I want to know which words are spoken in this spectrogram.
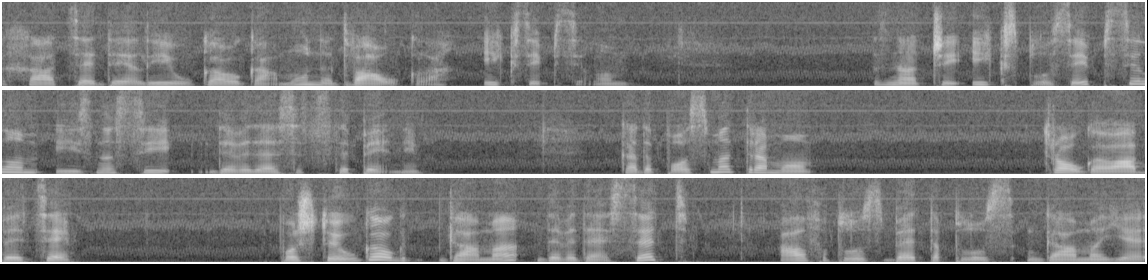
HC deli ugao gamu na dva ugla, x, y. Znači, x plus y iznosi 90 stepeni. Kada posmatramo trougao ABC, pošto je ugao gama 90, alfa plus beta plus gama je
